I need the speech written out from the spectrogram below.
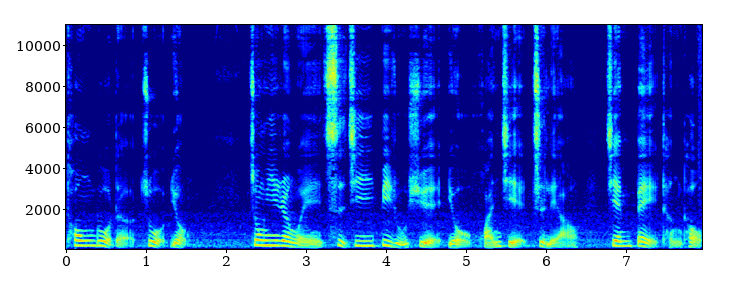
通络的作用。中医认为，刺激臂如穴有缓解治疗肩背疼痛、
